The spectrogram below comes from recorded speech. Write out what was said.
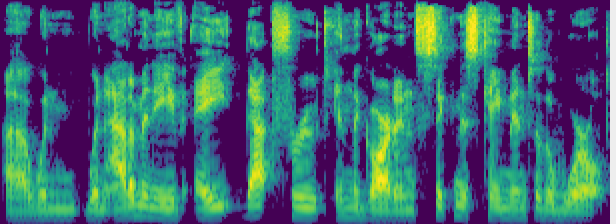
Uh, when, when Adam and Eve ate that fruit in the garden, sickness came into the world.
